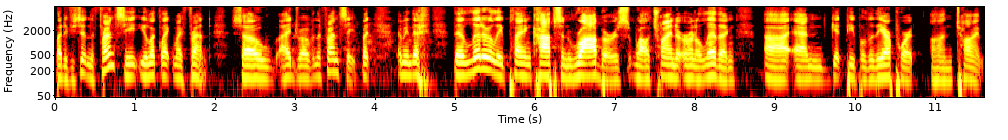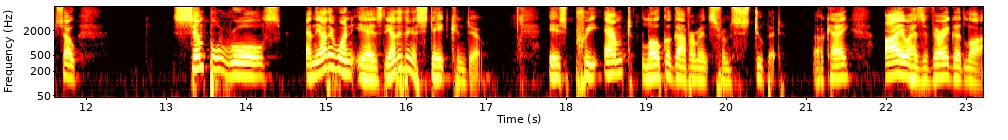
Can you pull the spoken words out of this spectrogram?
But if you sit in the front seat, you look like my friend." So I drove in the front seat. But I mean, they're they're literally playing cops and robbers while trying to earn a living uh, and get people to the airport on time. So simple rules. And the other one is the other thing a state can do is preempt local governments from stupid. Okay? Iowa has a very good law.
